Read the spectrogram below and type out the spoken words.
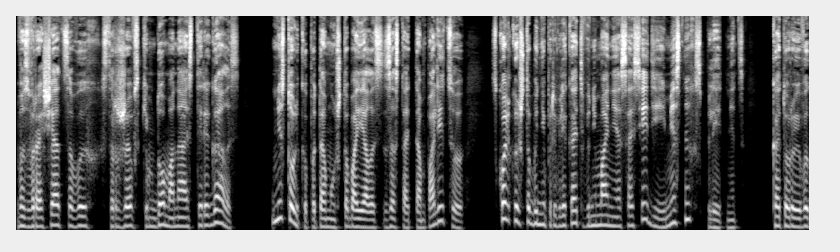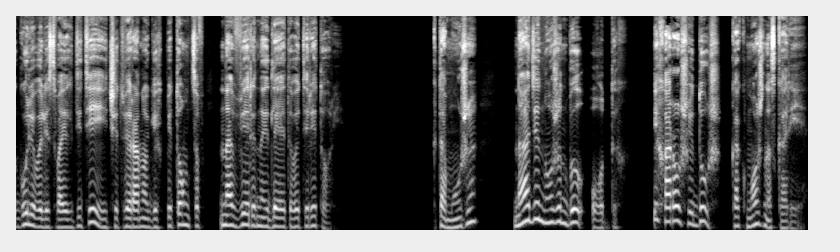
Возвращаться в их с Ржевским дом она остерегалась, не столько потому, что боялась застать там полицию, сколько чтобы не привлекать внимание соседей и местных сплетниц, которые выгуливали своих детей и четвероногих питомцев на вверенной для этого территории. К тому же Наде нужен был отдых и хороший душ как можно скорее.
